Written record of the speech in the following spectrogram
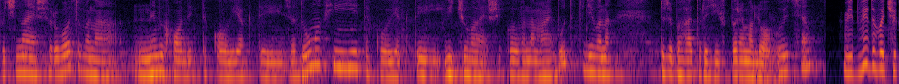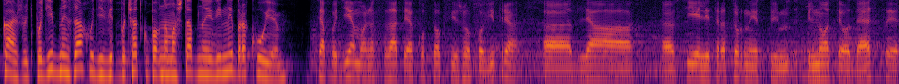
починаєш роботу, вона не виходить такою, як ти задумав її, такою, як ти відчуваєш, якою вона має бути. Тоді вона дуже багато разів перемальовується. Відвідувачі кажуть, подібних заходів від початку повномасштабної війни бракує. Ця подія можна сказати як ковток свіжого повітря е, для е, всієї літературної спіль- спільноти Одеси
